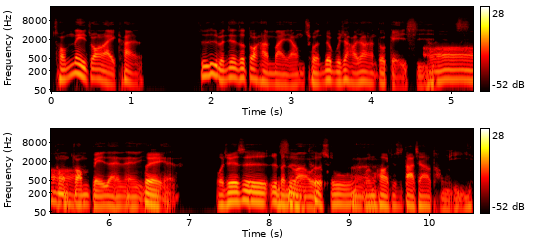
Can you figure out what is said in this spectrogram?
从内装来看，其实日本计程车都还蛮阳春，就不像好像很多给西哦，这种装备在那里面。对，我觉得是日本的特殊文化，就是大家要统一。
